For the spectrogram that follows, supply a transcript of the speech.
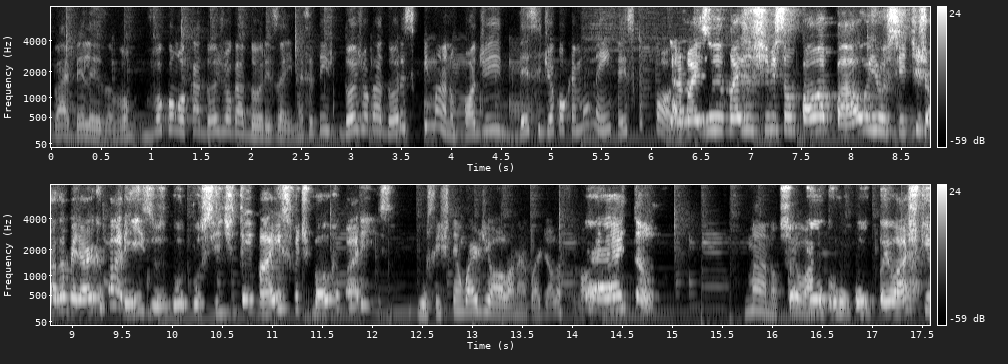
vai, beleza, vou, vou, colocar dois jogadores aí, mas você tem dois jogadores que, mano, pode decidir a qualquer momento, é isso que é foda. Cara, mas, mas os times são pau a pau e o City joga melhor que o Paris, o, o, City tem mais futebol que o Paris. E o City tem o Guardiola, né, o Guardiola é foda. É, então. Mano, Só eu, acho... O, eu acho que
